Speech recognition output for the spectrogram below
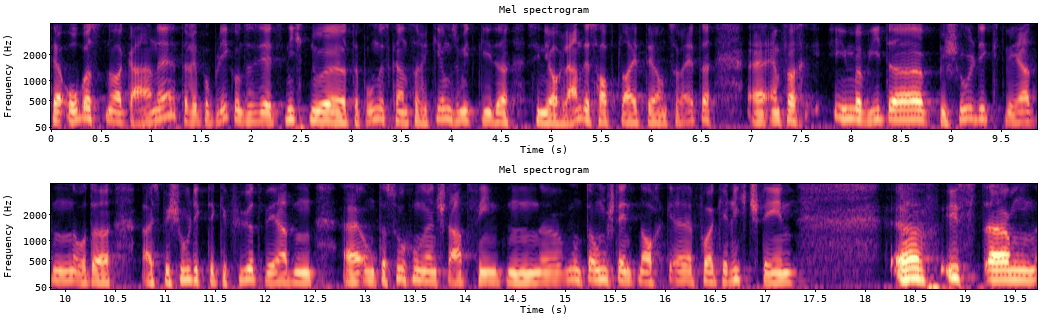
der obersten Organe der Republik, und das ist jetzt nicht nur der Bundeskanzler, Regierungsmitglieder, sind ja auch Landeshauptleute und so weiter, äh, einfach immer wieder beschuldigt werden oder als Beschuldigte geführt werden, äh, Untersuchungen stattfinden, äh, unter Umständen auch vor Gericht stehen. Äh, ist ähm,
